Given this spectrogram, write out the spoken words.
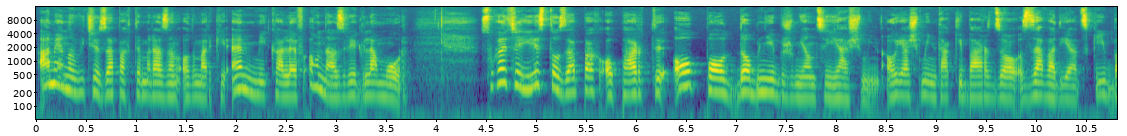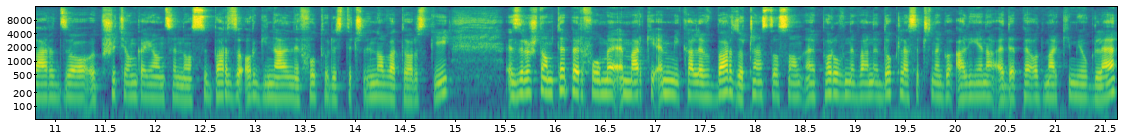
a mianowicie zapach tym razem od marki M. Micallef o nazwie Glamour. Słuchajcie, jest to zapach oparty o podobnie brzmiący jaśmin. O jaśmin taki bardzo zawadiacki, bardzo przyciągający nosy, bardzo oryginalny, futurystyczny, nowatorski. Zresztą te perfumy marki M. Micallef bardzo często są e, porównywane do klasycznego Aliena EDP od marki Mugler.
